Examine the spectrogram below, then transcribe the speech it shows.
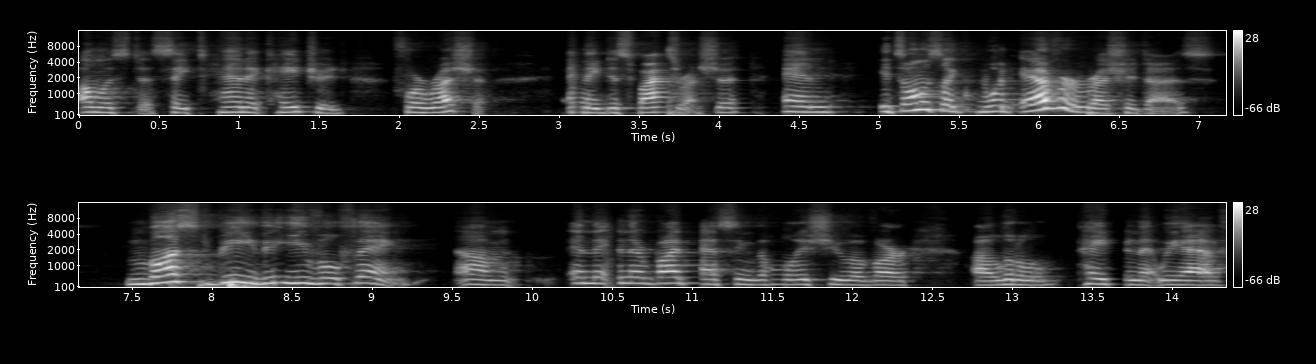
almost a satanic hatred for Russia and they despise Russia. And it's almost like whatever Russia does must be the evil thing. Um, and, they, and they're bypassing the whole issue of our uh, little patron that we have,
